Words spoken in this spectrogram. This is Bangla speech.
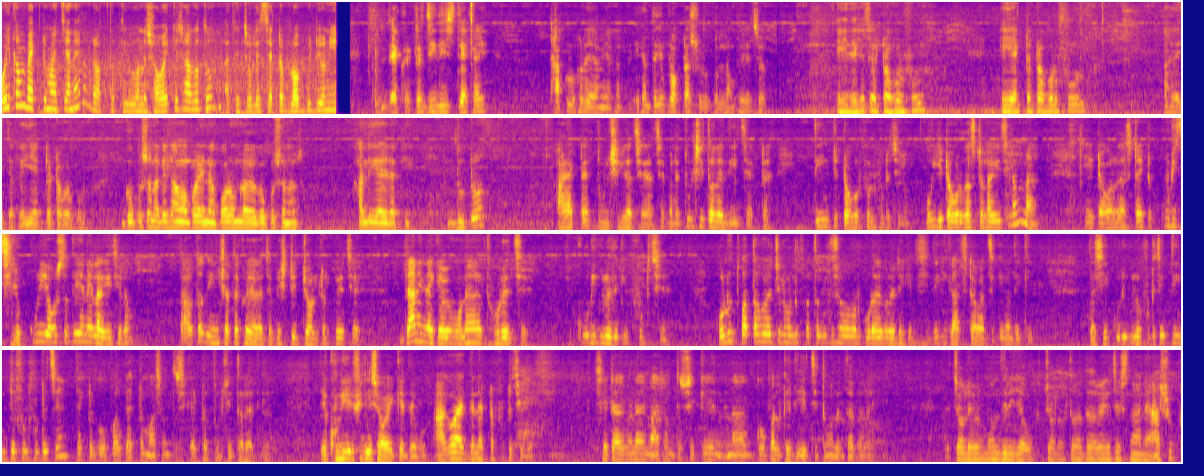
Welcome back to my channel রত্তাতি জীবনে সবাইকে স্বাগত। আজকে চলে এসেছে একটা ব্লগ ভিডিও নিয়ে। দেখো একটা জিনিস দেখাই। ঠাকুর ঘরে আমি এখন, এখান থেকে ব্লগটা শুরু করলাম, বুঝেছ? এই দেখেছ টগর ফুল? এই একটা টগর ফুল। আর এই দেখো, এই একটা টগর ফুল। গোপুসোনাকে জামা পরে না, গরম লাগে গোপুসোনার। খালি গায়ে রাখি। দুটো আর একটা তুলসী গাছে আছে মানে তুলসী তলায় দিয়েছে একটা। তিনটে টগর ফুল ফুটেছিল। ওই যে টগর গাছটা লাগিয়েছিলাম না, এই টগর গাছটা একটু কুড়ি ছিল, কুড়ি অবস্থাতেই এনে লাগিয়েছিলাম। তাও তো দিন সাথে হয়ে গেছে, বৃষ্টির জল টল পেয়েছে। জানি না কি আমি মনে হয় ধরেছে কুড়িগুলো দেখি ফুটছে। হলুদ পাতা হয়েছিল, হলুদ পাতাগুলো তো সব আবার গোড়ায় গোড়ায় রেখে দিয়েছি। দেখি গাছটা বাঁচে কিনা দেখি। তা সেই কুড়িগুলো ফুটেছে, তিনটে ফুল ফুটেছে, তা একটা গোপালকে, একটা মা সন্তোষীকে, একটা তুলসী তলায় দিলাম। যে ঘুরিয়ে ফিরিয়ে সবাইকে দেবো। আগেও একদিন একটা ফুটেছিল। সেটা আমি মানে মা সন্তোষীকে না গোপালকে দিয়েছি তোমাদের দাদাভাই। তো চলো এবার মন্দিরে যাব। চলো তোমাদের দাদাভাই গেছে স্নানে আসুক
